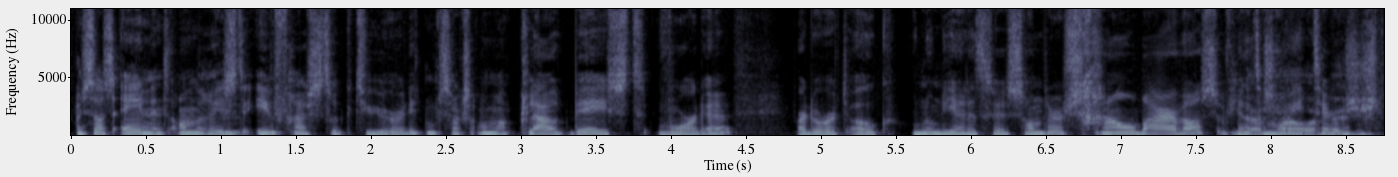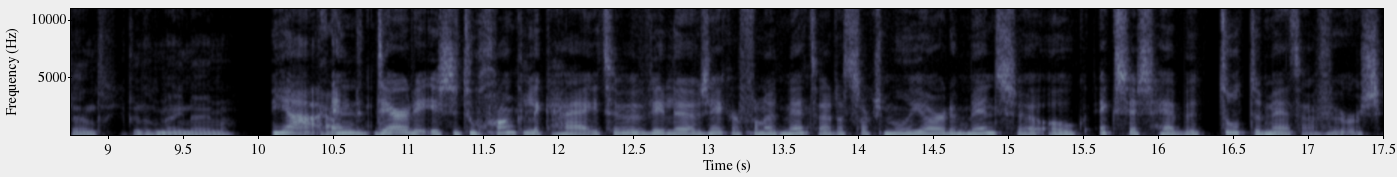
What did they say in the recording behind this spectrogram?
Dus dat is één. En het andere is hm. de infrastructuur. Dit moet straks allemaal cloud-based worden. Waardoor het ook, hoe noemde jij dat, Sander? Schaalbaar was? Of je ja, had een mooie term. persistent. Je kunt het meenemen. Ja, en het derde is de toegankelijkheid. We willen zeker vanuit Meta dat straks miljarden mensen ook access hebben tot de metaverse.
